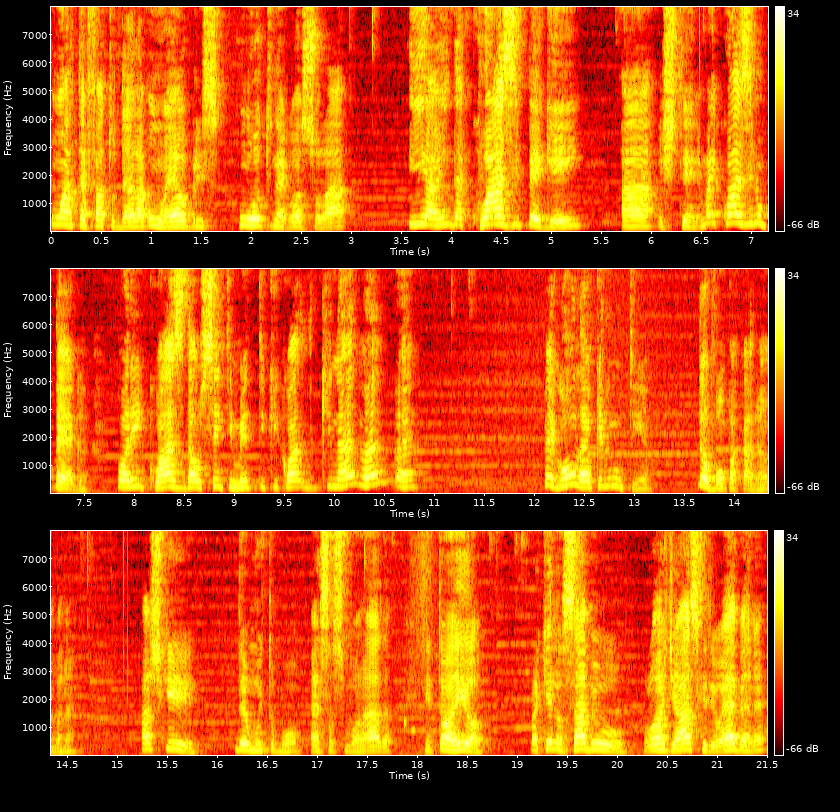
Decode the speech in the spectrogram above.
um artefato dela, um Elbris, um outro negócio lá e ainda quase peguei a Stene, mas quase não pega. Porém, quase dá o sentimento de que quase que não é, não é, é. Pegou o Léo que ele não tinha. Deu bom pra caramba, né? Acho que deu muito bom essa summonada. Então aí, ó, pra quem não sabe, o Lord Asked e o Eber, né?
